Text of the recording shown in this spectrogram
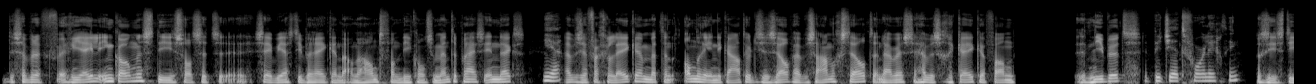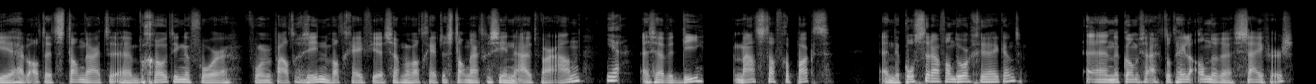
Dus ze hebben de reële inkomens, die zoals het eh, CBS die berekende aan de hand van die consumentenprijsindex, Ja. hebben ze vergeleken met een andere indicator die ze zelf hebben samengesteld. En daarbij hebben ze gekeken van het Nibud, De budgetvoorlichting. precies, die hebben altijd standaard eh, begrotingen voor, voor een bepaald gezin. Wat, geef je, zeg maar, wat geeft een standaard gezin uit waaraan? Ja. En ze hebben die maatstaf gepakt en de kosten daarvan doorgerekend. En dan komen ze eigenlijk tot hele andere cijfers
